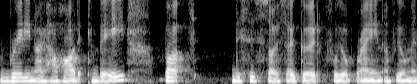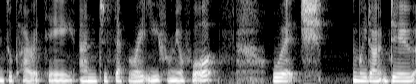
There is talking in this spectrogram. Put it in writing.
really know how hard it can be, but this is so, so good for your brain and for your mental clarity and to separate you from your thoughts, which we don't do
